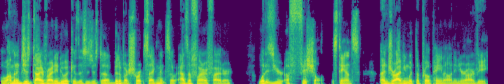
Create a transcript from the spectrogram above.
Well, I'm going to just dive right into it because this is just a bit of our short segment. So, as a firefighter, what is your official stance on driving with the propane on in your RV?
